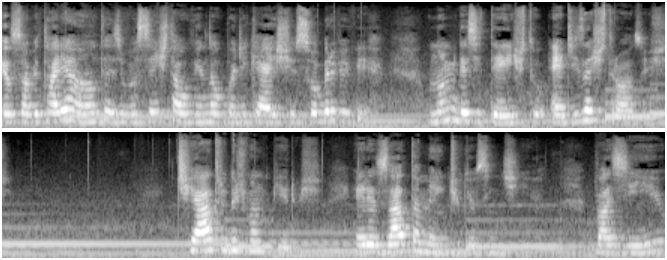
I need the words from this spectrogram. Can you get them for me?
eu sou a Vitória Antas e você está ouvindo o podcast Sobreviver. O nome desse texto é Desastrosos. Teatro dos Vampiros. Era exatamente o que eu sentia. Vazio,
